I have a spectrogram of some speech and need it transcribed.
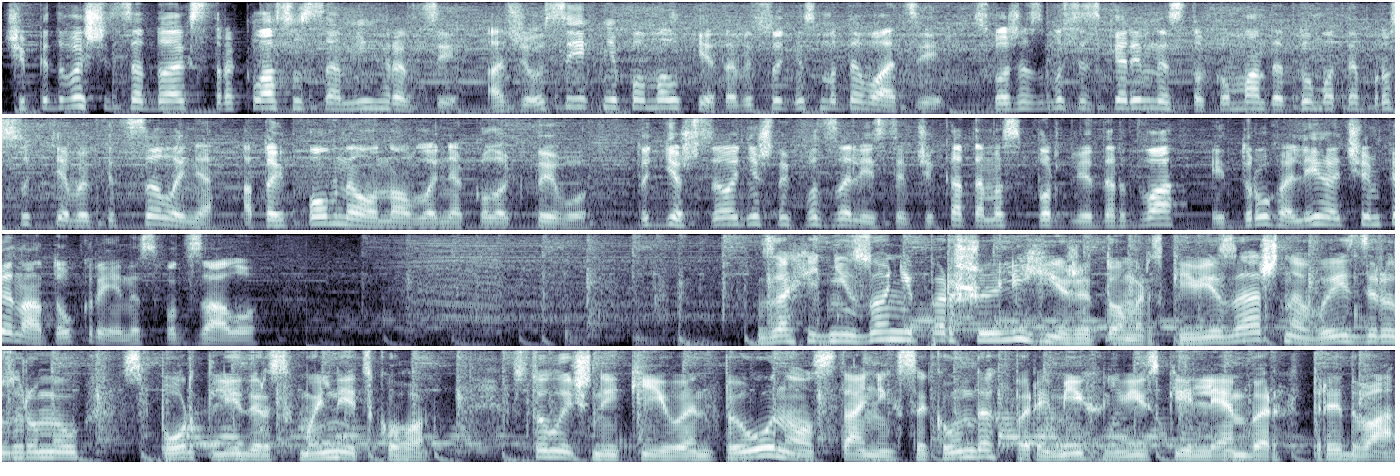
чи підвищаться до екстра класу самі гравці? Адже усі їхні помилки та відсутність мотивації, схоже, змусять керівництво команди думати про суттєве підсилення, а то й повне оновлення колективу. Тоді ж сьогоднішніх футзалістів чекатиме Спортлідер 2 і друга ліга чемпіонату України з футзалу. В західній зоні першої ліги Житомирський візаж на виїзді розгромив спорт лідер з Хмельницького. Столичний Київ НПУ на останніх секундах переміг львівський Лемберг 3-2.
